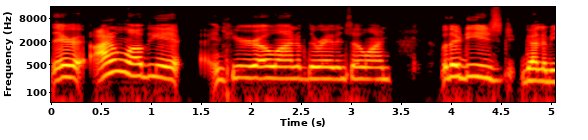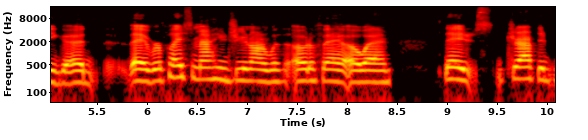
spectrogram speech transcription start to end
They're, I don't love the interior O line of the Ravens O line, but their D is gonna be good. They replaced Matthew Judon with Odafe Oweh. They drafted.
